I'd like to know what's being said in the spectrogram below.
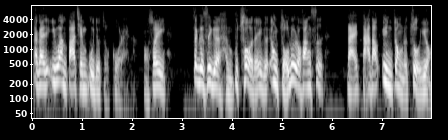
大概一万八千步就走过来了哦。所以这个是一个很不错的一个用走路的方式来达到运动的作用。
